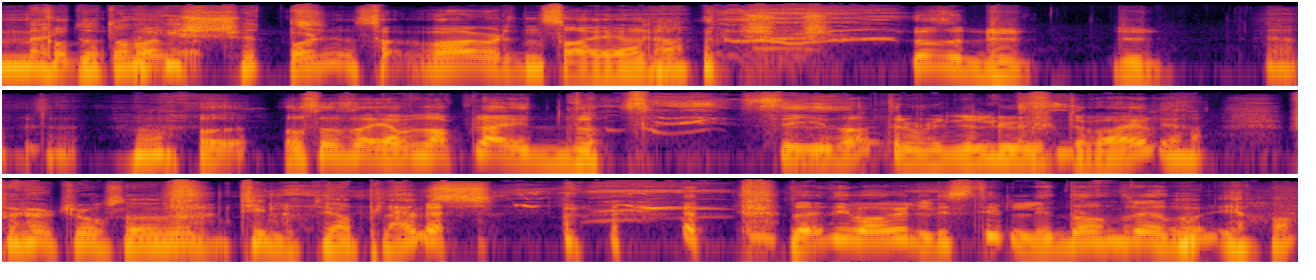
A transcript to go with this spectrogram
merket du at han hva- hysjet? Hva, var hva var det den sa igjen? Ja. Ja, og, så sa jeg, ja, men da pleide du å si, da. Tror du de lurte meg? ja. For hørte du også tilløp til applaus? Nei, de var veldig stille i den andre enden. Ja.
